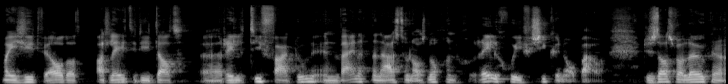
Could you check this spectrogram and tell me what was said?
Maar je ziet wel dat atleten die dat uh, relatief vaak doen en weinig daarnaast doen, alsnog een redelijk goede fysiek kunnen opbouwen. Dus dat is wel leuk. Ja.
